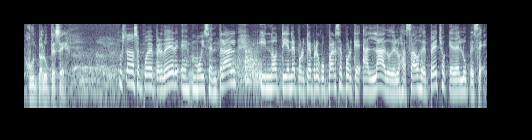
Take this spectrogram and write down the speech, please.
junto al UPC. Usted no se puede perder, es muy central y no tiene por qué preocuparse porque al lado de los asados de pecho queda el UPC.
